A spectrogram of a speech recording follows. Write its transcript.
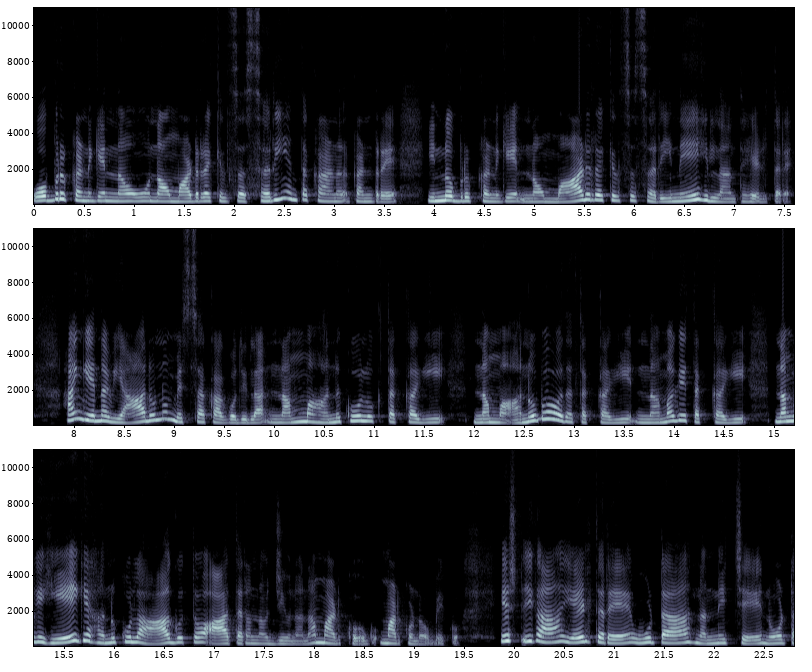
ಒಬ್ಬರ ಕಣ್ಣಿಗೆ ನಾವು ನಾವು ಮಾಡಿರೋ ಕೆಲಸ ಸರಿ ಅಂತ ಕಾಣ, ಕಂಡ್ರೆ ಇನ್ನೊಬ್ಬರು ಕಣ್ಣಿಗೆ ನಾವು ಮಾಡಿರೋ ಕೆಲಸ ಸರಿಯೇ ಇಲ್ಲ ಅಂತ ಹೇಳ್ತಾರೆ. ಹಾಗೆ ನಾವು ಯಾರನ್ನೂ ಮೆಚ್ಚೋಕ್ಕಾಗೋದಿಲ್ಲ ನಮ್ಮ ಅನುಕೂಲಕ್ಕೆ ತಕ್ಕಾಗಿ, ನಮ್ಮ ಅನುಭವದ ತಕ್ಕಾಗಿ, ನಮಗೆ ತಕ್ಕಾಗಿ, ನಮಗೆ ಹೇಗೆ ಅನುಕೂಲ ಆಗುತ್ತೋ ಆ ಥರ ನಾವು ಜೀವನನ ಮಾಡ್ಕೋ, ಮಾಡ್ಕೊಂಡು ಹೋಗಬೇಕು. ಎಷ್ಟು, ಈಗ ಹೇಳ್ತಾರೆ, ಊಟ ನನ್ನಿಚ್ಛೆ, ನೋಟ,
